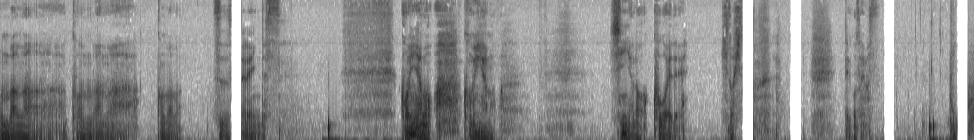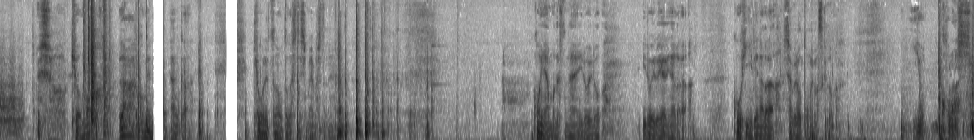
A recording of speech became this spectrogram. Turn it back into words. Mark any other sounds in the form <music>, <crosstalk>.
こんばんは、こんばんは、こんばんは。鈴雨レインです。今夜も、今夜も、深夜の小声で、ひそひそ、でございます。よいしょ、今日も、うわーごめん、なんか、強烈な音がしてしまいましたね。今夜もですね、いろいろ、いろいろやりながら、コーヒー入れながら喋ろうと思いますけど、よっこらしい。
